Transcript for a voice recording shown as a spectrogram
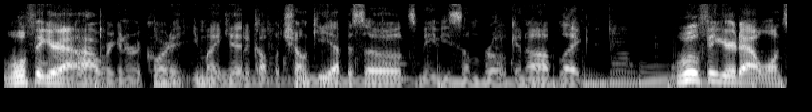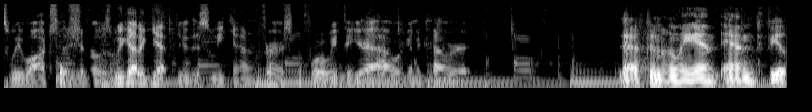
we'll figure out how we're gonna record it. You might get a couple chunky episodes, maybe some broken up. Like we'll figure it out once we watch the shows. We got to get through this weekend first before we figure out how we're gonna cover it. Definitely, and and feel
